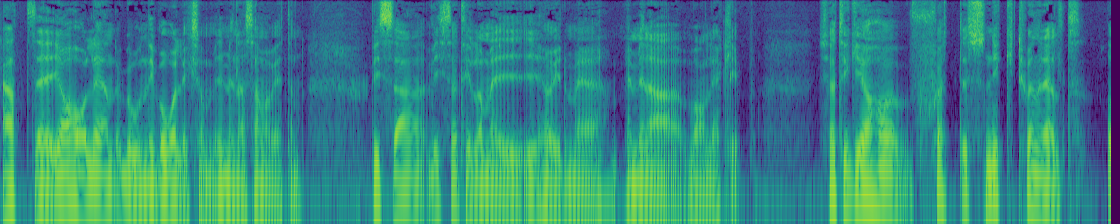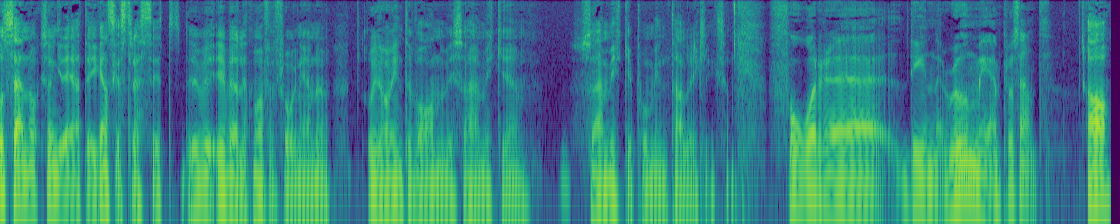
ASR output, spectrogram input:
Att eh, jag håller ändå god nivå liksom i mina samarbeten. Vissa, vissa till och med i, i höjd med, med mina vanliga klipp. Så jag tycker jag har skött det snyggt generellt. Och sen också en grej att det är ganska stressigt. Det är väldigt många förfrågningar nu. Och jag är inte van vid så här mycket, så här mycket på min tallrik. Liksom. Får eh, din roomie en procent? Ja,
